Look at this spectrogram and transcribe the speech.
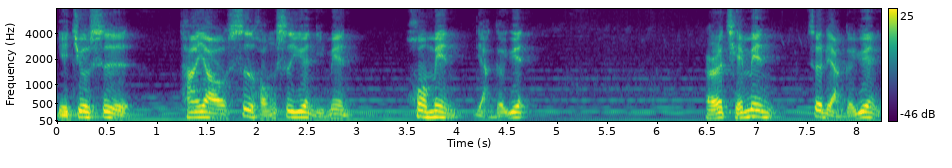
也就是他要四弘誓愿里面后面两个愿，而前面这两个愿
